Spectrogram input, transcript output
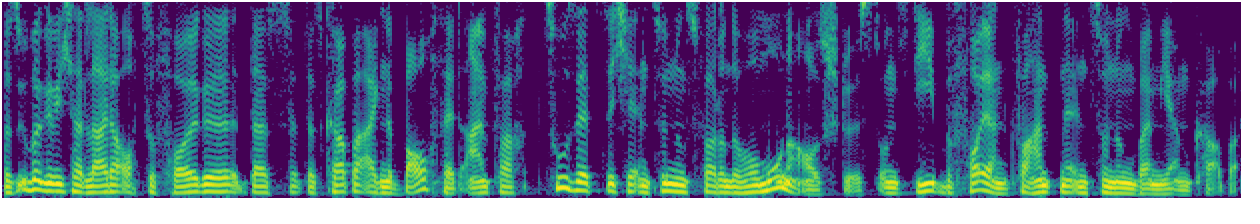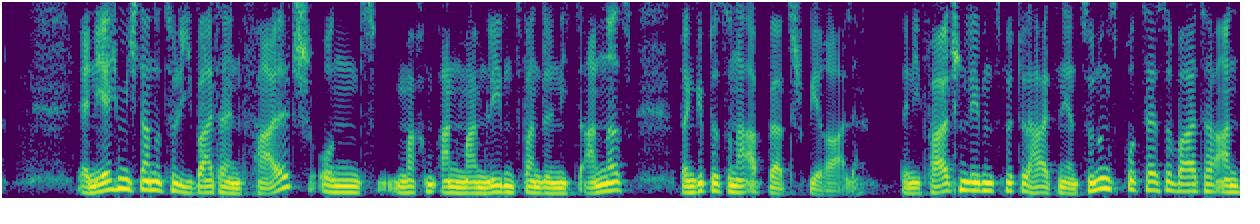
Das Übergewicht hat leider auch zur Folge, dass das körpereigene Bauchfett einfach zusätzliche entzündungsfördernde Hormone ausstößt und die befeuern vorhandene Entzündungen bei mir im Körper. Ernähre ich mich dann natürlich weiterhin falsch und mache an meinem Lebenswandel nichts anderes, dann gibt es so eine Abwärtsspirale. Denn die falschen Lebensmittel heizen die Entzündungsprozesse weiter an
